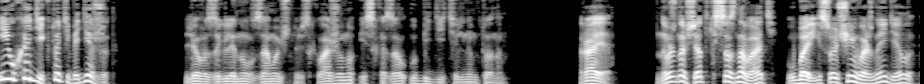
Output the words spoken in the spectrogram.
И уходи, кто тебя держит? Лева заглянул в замочную скважину и сказал убедительным тоном. — Рая, нужно все-таки сознавать, у Бориса очень важное дело.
